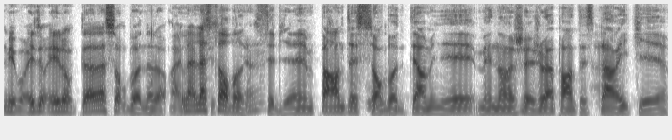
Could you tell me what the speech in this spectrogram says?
Mais bon, et donc, et donc, t'as la Sorbonne, alors. Ouais, la, Sorbonne, c'est bien. Parenthèse Sorbonne terminée. Maintenant, je joue à parenthèse Paris qui est.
